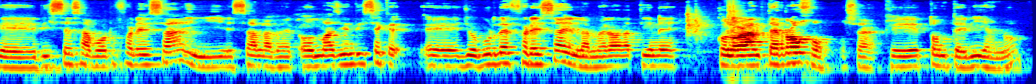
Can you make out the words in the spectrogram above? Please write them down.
Que dice sabor fresa y esa la o más bien dice que eh, yogur de fresa y la mera ahora tiene colorante rojo, o sea, qué tontería, ¿no?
